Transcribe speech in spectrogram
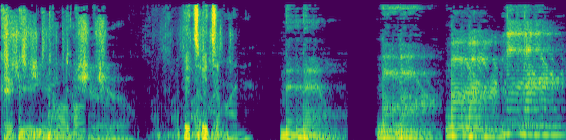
XJ Talk Show. It's it's on. Now. Now. Now.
